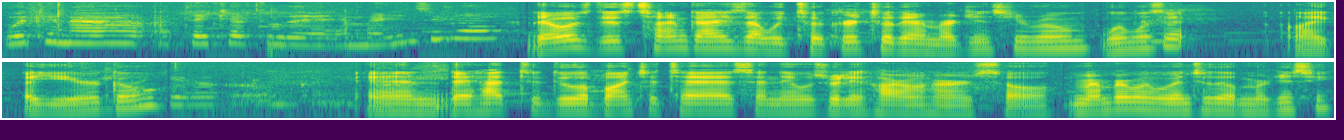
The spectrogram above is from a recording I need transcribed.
we can uh, take her to the emergency room. There was this time, guys, that we took her to the emergency room. When was it? Like a year ago? Here I go, okay. And they had to do a bunch of tests and it was really hard on her. So, remember when we went to the emergency?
